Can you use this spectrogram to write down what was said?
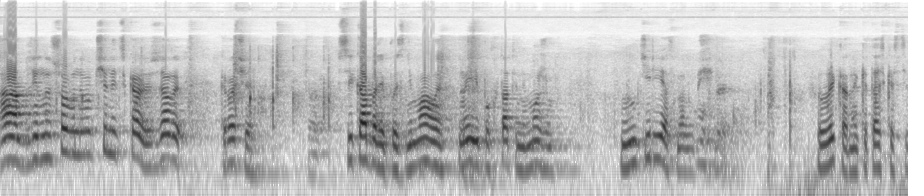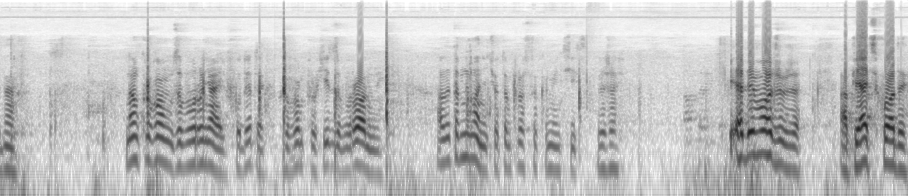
А, блін, ну що вони взагалі не цікаві. Взяли, коротше, всі кабелі познімали, ми її похитати не можемо. Неінтересно взагалі. Велика, не китайська стіна. Нам кругом забороняють входити, кругом прохід заборонений. Але там нема нічого, там просто камінці лежать. Я не можу вже. Опять сходи.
